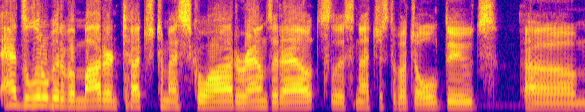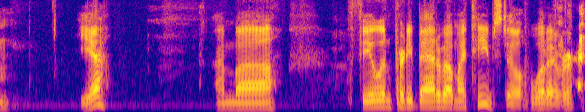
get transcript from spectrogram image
Adds a little bit of a modern touch to my squad, rounds it out so it's not just a bunch of old dudes. Um, yeah. I'm uh, feeling pretty bad about my team still. Whatever.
